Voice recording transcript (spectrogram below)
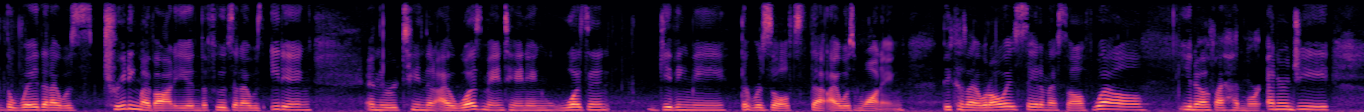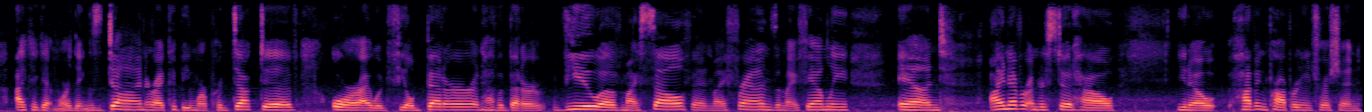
the way that I was treating my body and the foods that I was eating and the routine that I was maintaining wasn't giving me the results that I was wanting. Because I would always say to myself, well, you know, if I had more energy, I could get more things done, or I could be more productive, or I would feel better and have a better view of myself and my friends and my family. And I never understood how, you know, having proper nutrition,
